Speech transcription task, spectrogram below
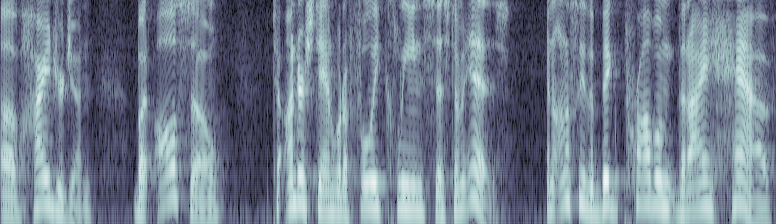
of hydrogen, but also to understand what a fully clean system is. And honestly, the big problem that I have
